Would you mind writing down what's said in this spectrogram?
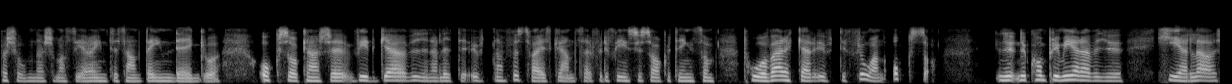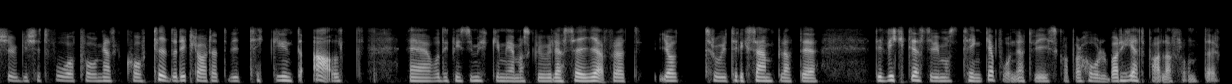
personer som man ser har intressanta inlägg och också kanske vidga vyerna lite utanför Sveriges gränser för det finns ju saker och ting som påverkar utifrån också. Nu, nu komprimerar vi ju hela 2022 på en ganska kort tid och det är klart att vi täcker ju inte allt. Eh, och det finns ju mycket mer man skulle vilja säga för att jag tror ju till exempel att det, det viktigaste vi måste tänka på är att vi skapar hållbarhet på alla fronter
